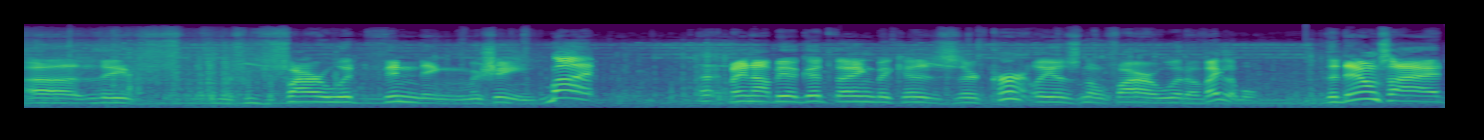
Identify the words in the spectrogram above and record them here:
uh, the firewood vending machine. But that may not be a good thing because there currently is no firewood available. The downside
